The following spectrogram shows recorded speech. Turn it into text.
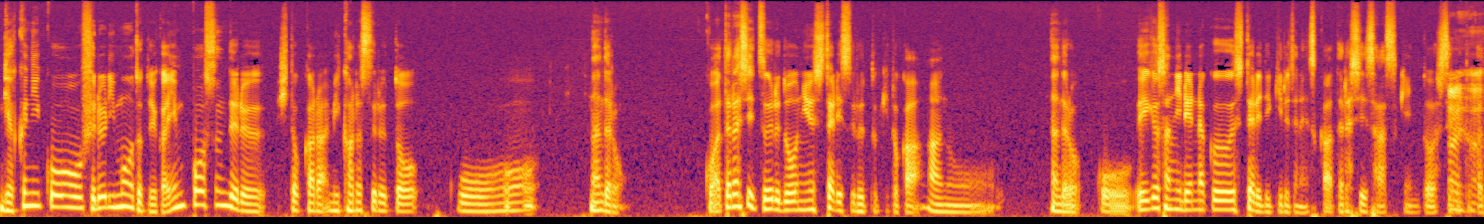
逆にこう、フルリモートというか、遠方住んでる人から、身からすると、こう、なんだろう。こう、新しいツール導入したりするときとか、あの、なんだろう、こう、営業さんに連絡したりできるじゃないですか。新しい SaaS 検討したりとか。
